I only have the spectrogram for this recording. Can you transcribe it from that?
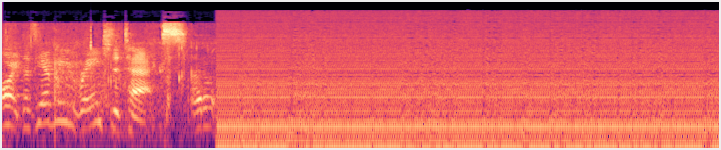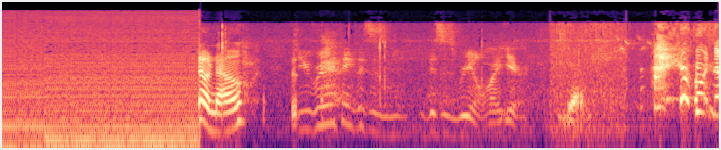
All right. Does he have any ranged attacks? I don't. I don't know. Do you really think this is this is real right here? Yes. I don't know.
